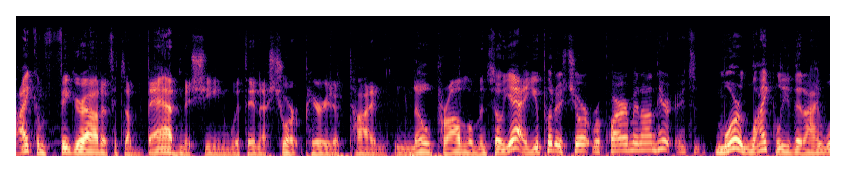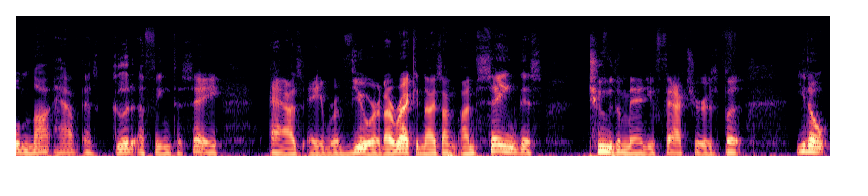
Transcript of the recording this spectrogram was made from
I can figure out if it's a bad machine within a short period of time, no problem. And so, yeah, you put a short requirement on here, it's more likely that I will not have as good a thing to say as a reviewer. And I recognize I'm, I'm saying this to the manufacturers, but you know,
